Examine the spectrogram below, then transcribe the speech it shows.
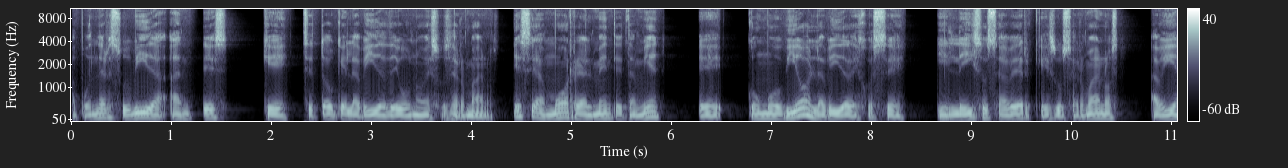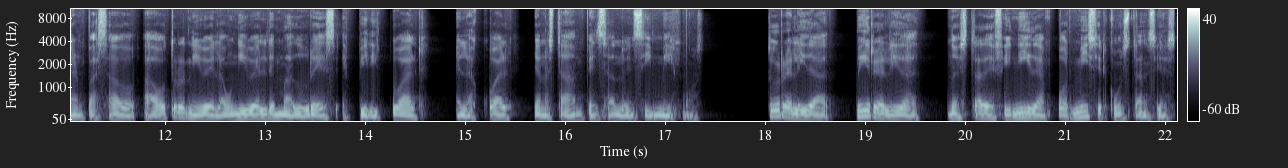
a poner su vida antes que se toque la vida de uno de sus hermanos. Ese amor realmente también eh, conmovió la vida de José y le hizo saber que sus hermanos habían pasado a otro nivel, a un nivel de madurez espiritual en la cual ya no estaban pensando en sí mismos. Tu realidad, mi realidad, no está definida por mis circunstancias,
